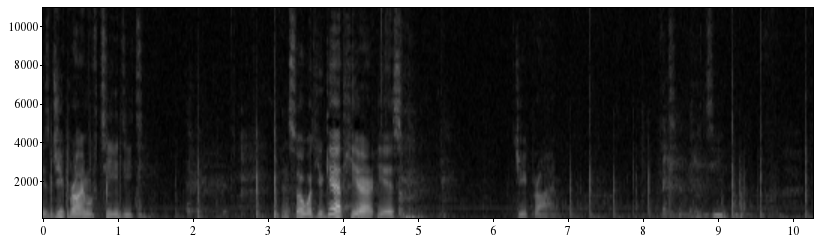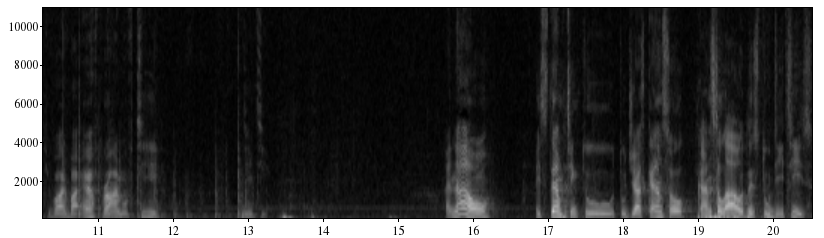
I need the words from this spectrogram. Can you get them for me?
is g prime of t dt. And so what you get here is g prime dt divided by f prime of t dt. And now it's tempting to, to just cancel, cancel out these two dt's.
